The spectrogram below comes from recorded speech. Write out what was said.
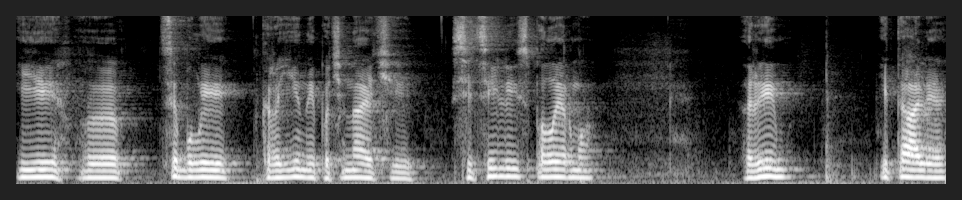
І е, це були країни, починаючи з Сицилії, з Палермо, Рим, Італія,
